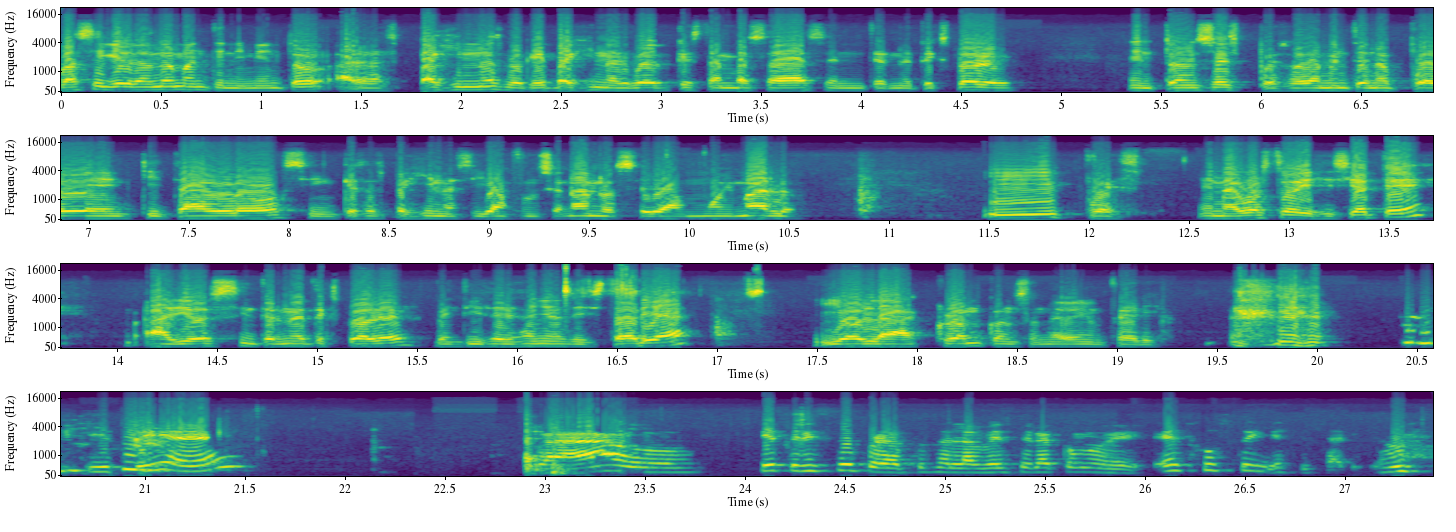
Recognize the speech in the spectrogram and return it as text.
va a seguir dando mantenimiento a las páginas, porque hay páginas web que están basadas en Internet Explorer. Entonces, pues obviamente no pueden quitarlo sin que esas páginas sigan funcionando, sería muy malo. Y pues en agosto 17, adiós Internet Explorer, 26 años de historia, y hola Chrome con su nuevo imperio. y sí, ¿eh? ¡Wow! qué triste, pero pues a la vez era como de, es justo y necesario.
